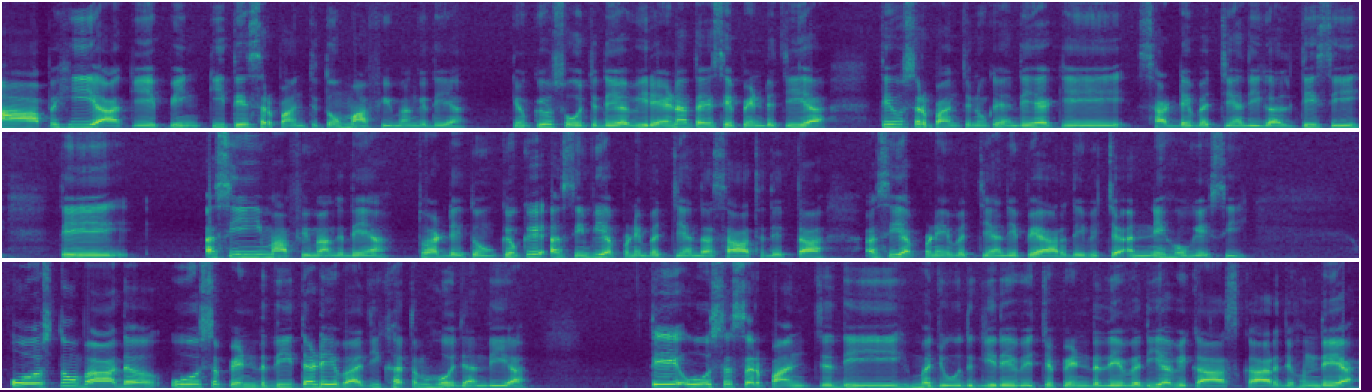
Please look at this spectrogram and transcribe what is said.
ਆਪ ਹੀ ਆ ਕੇ ਪਿੰਕੀ ਤੇ ਸਰਪੰਚ ਤੋਂ ਮਾਫੀ ਮੰਗਦੇ ਆ। ਕਿਉਂਕਿ ਉਹ ਸੋਚਦੇ ਆ ਵੀ ਰਹਿਣਾ ਤਾਂ ਇਸੇ ਪਿੰਡ 'ਚ ਹੀ ਆ। ਤੇ ਉਹ ਸਰਪੰਚ ਨੂੰ ਕਹਿੰਦੇ ਆ ਕਿ ਸਾਡੇ ਬੱਚਿਆਂ ਦੀ ਗਲਤੀ ਸੀ ਤੇ ਅਸੀਂ ਮਾਫੀ ਮੰਗਦੇ ਆ ਤੁਹਾਡੇ ਤੋਂ, ਕਿਉਂਕਿ ਅਸੀਂ ਵੀ ਆਪਣੇ ਬੱਚਿਆਂ ਦਾ ਸਾਥ ਦਿੱਤਾ। ਅਸੀਂ ਆਪਣੇ ਬੱਚਿਆਂ ਦੇ ਪਿਆਰ ਦੇ ਵਿੱਚ ਅੰਨੇ ਹੋ ਗਏ ਸੀ। ਉਸ ਤੋਂ ਬਾਅਦ ਉਸ ਪਿੰਡ ਦੀ ਧੜੇਬਾਜ਼ੀ ਖਤਮ ਹੋ ਜਾਂਦੀ ਆ ਤੇ ਉਸ ਸਰਪੰਚ ਦੀ ਮੌਜੂਦਗੀ ਦੇ ਵਿੱਚ ਪਿੰਡ ਦੇ ਵਧੀਆ ਵਿਕਾਸ ਕਾਰਜ ਹੁੰਦੇ ਆ।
